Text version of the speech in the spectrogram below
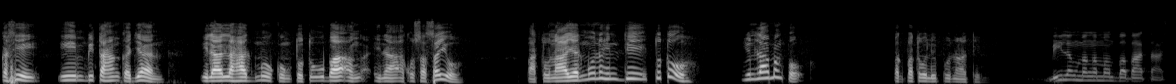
Kasi iimbitahan ka dyan. Ilalahad mo kung totoo ba ang inaakusa sa'yo. Patunayan mo na hindi totoo. Yun lamang po. Pagpatuloy po natin. Bilang mga mambabatas,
